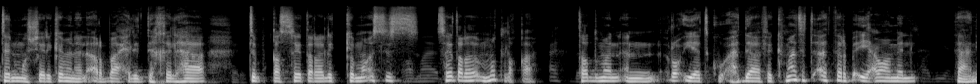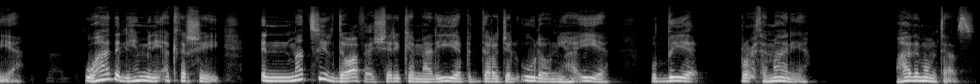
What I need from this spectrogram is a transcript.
تنمو الشركة من الأرباح اللي تدخلها تبقى السيطرة لك كمؤسس سيطرة مطلقة تضمن أن رؤيتك وأهدافك ما تتأثر بأي عوامل ثانية. وهذا اللي يهمني أكثر شيء أن ما تصير دوافع الشركة مالية بالدرجة الأولى والنهائية وتضيع روح ثمانية. وهذا ممتاز.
